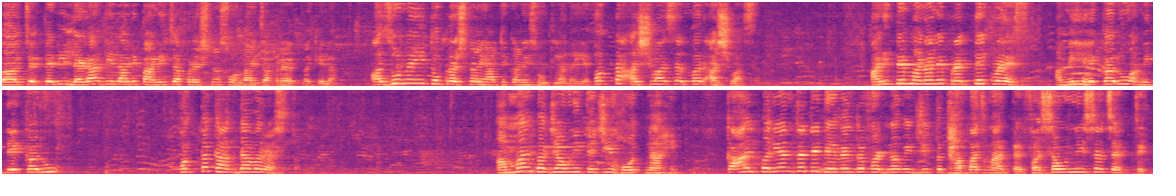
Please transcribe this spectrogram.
त्यांनी लढा दिला आणि पाणीचा प्रश्न सोडवायचा प्रयत्न केला. अजूनही तो प्रश्न या ठिकाणी सुटला नाहीये. फक्त आश्वासनवर आश्वासन. आणि ते म्हणाले प्रत्येक वेळेस आम्ही हे करू आम्ही ते करू. फक्त कागदावर असतं. अंमलबजावणी त्याची होत नाही. कालपर्यंत ते देवेंद्र फडणवीसजी तर थापाच मारतात. फसवणीसच आहेत ते.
